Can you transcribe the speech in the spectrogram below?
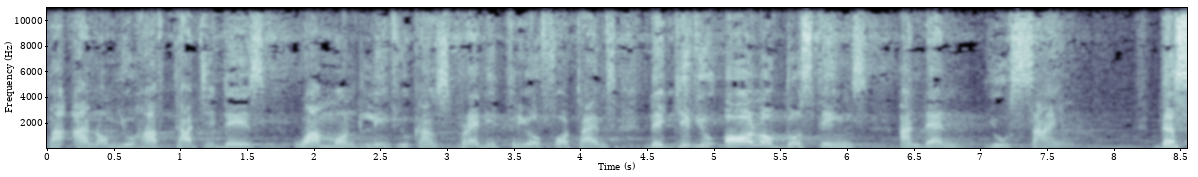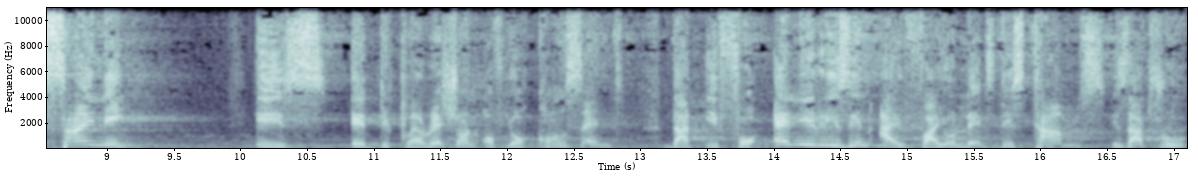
per annum. You have 30 days, one month leave. You can spread it three or four times. They give you all of those things and then you sign. The signing is a declaration of your consent that if for any reason I violate these terms, is that true?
